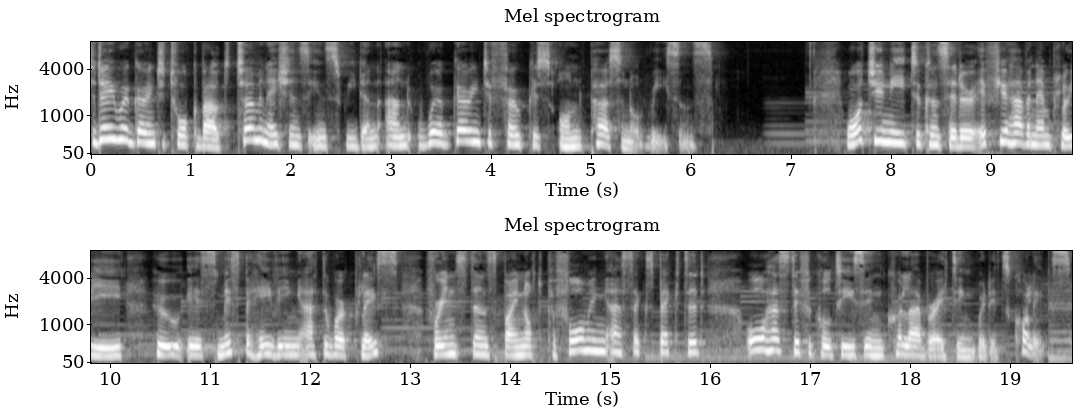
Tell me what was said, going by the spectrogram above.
Today we're going to talk about terminations in Sweden and we're going to focus on personal reasons. What you need to consider if you have an employee who is misbehaving at the workplace, for instance, by not performing as expected, or has difficulties in collaborating with its colleagues.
